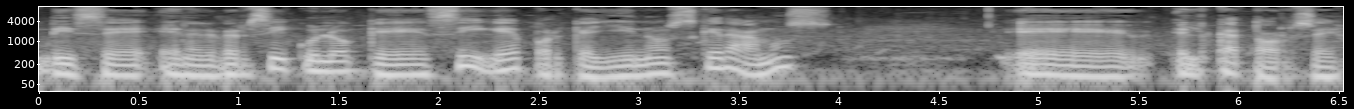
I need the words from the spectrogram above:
dice en el versículo que sigue, porque allí nos quedamos, eh, el 14.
